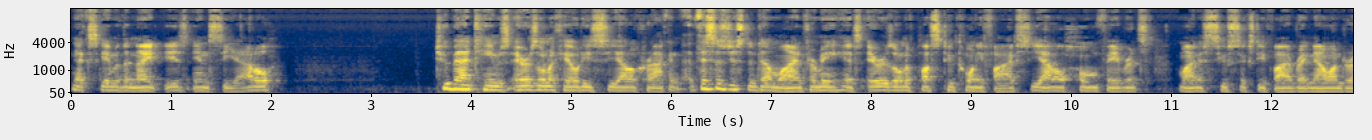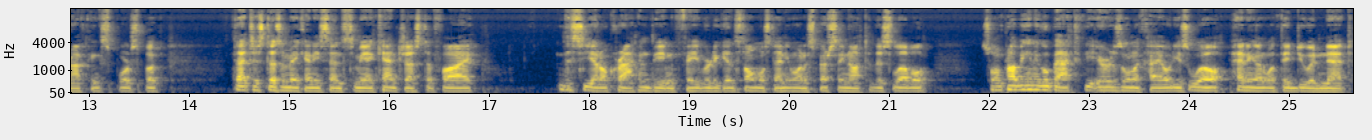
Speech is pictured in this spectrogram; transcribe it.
Next game of the night is in Seattle. Two bad teams, Arizona Coyotes, Seattle Kraken. This is just a dumb line for me. It's Arizona plus 225, Seattle home favorites minus 265 right now on DraftKings Sportsbook. That just doesn't make any sense to me. I can't justify the Seattle Kraken being favored against almost anyone, especially not to this level. So I'm probably going to go back to the Arizona Coyotes as well, depending on what they do in net.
